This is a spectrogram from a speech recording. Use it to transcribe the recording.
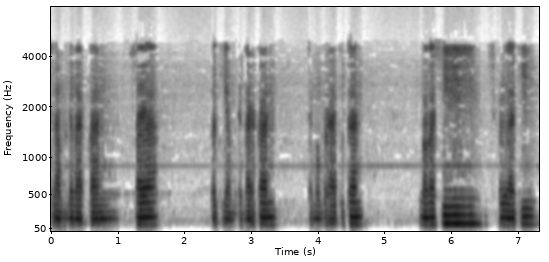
telah mendengarkan saya bagi yang mendengarkan dan memperhatikan. Terima kasih sekali lagi.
